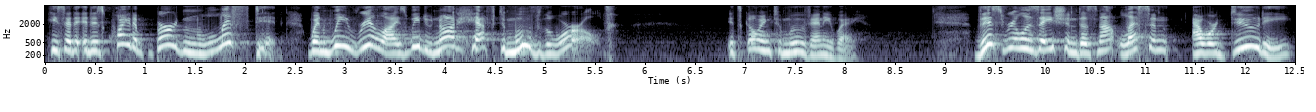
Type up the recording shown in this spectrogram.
He said, It is quite a burden lifted when we realize we do not have to move the world. It's going to move anyway. This realization does not lessen our duty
